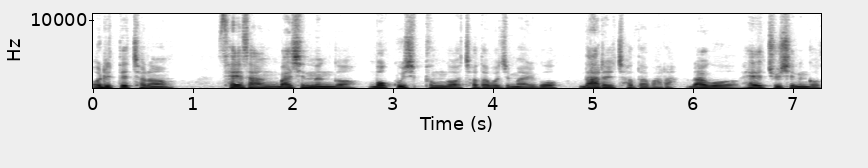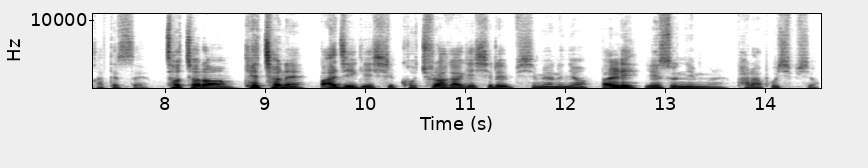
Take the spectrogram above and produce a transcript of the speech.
어릴 때처럼 세상 맛있는 거, 먹고 싶은 거 쳐다보지 말고 나를 쳐다봐라 라고 해 주시는 것 같았어요. 저처럼 개천에 빠지기 싫고 추락하기 싫으시면은요, 빨리 예수님을 바라보십시오.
